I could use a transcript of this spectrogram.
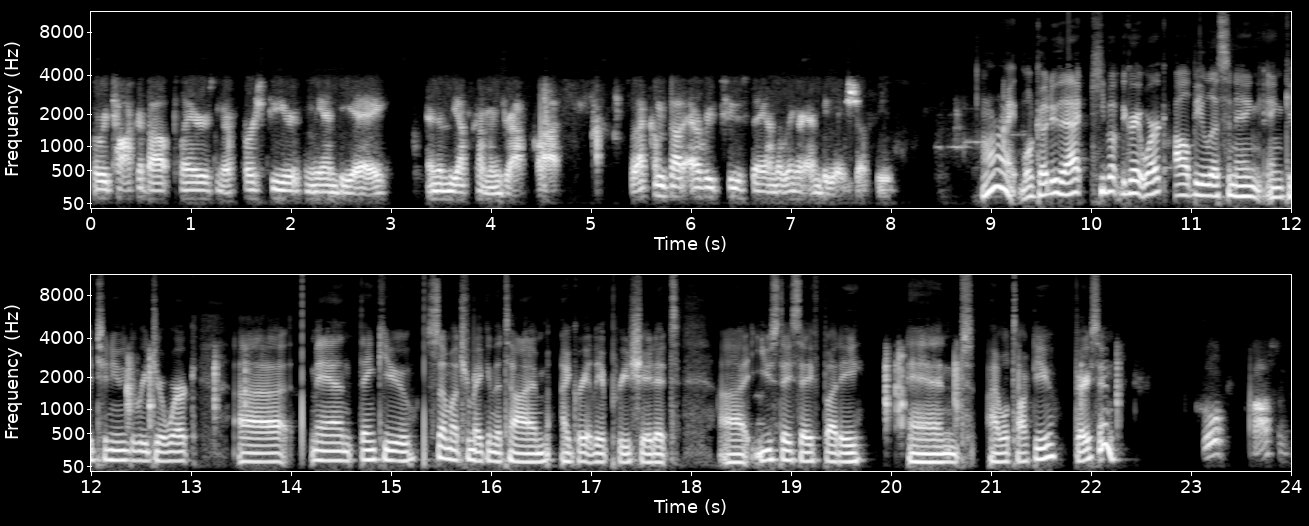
where we talk about players in their first few years in the NBA and in the upcoming draft class. So that comes out every Tuesday on the Ringer NBA show feed. All right. Well, go do that. Keep up the great work. I'll be listening and continuing to read your work. Uh, man, thank you so much for making the time. I greatly appreciate it. Uh, you stay safe, buddy. And I will talk to you very soon. Cool. Awesome.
